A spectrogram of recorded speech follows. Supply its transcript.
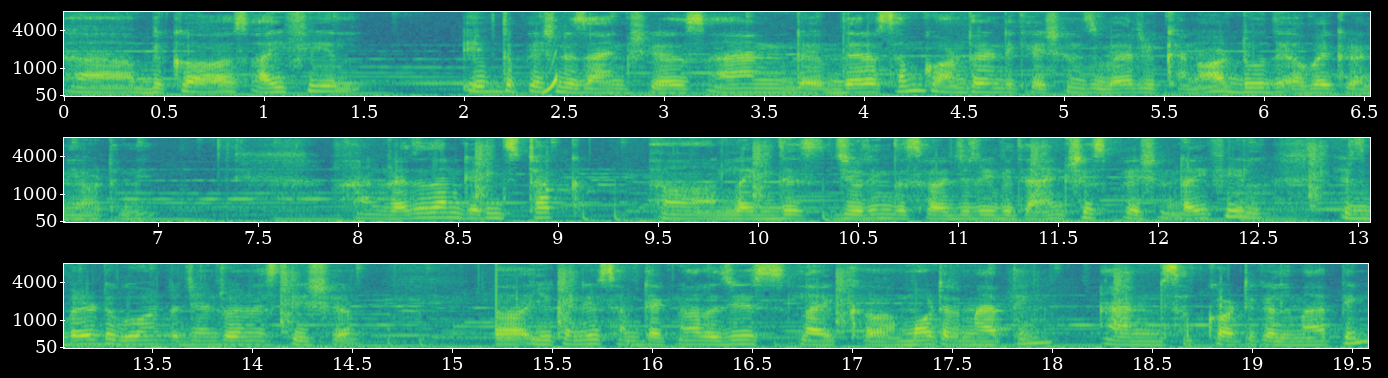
uh, because i feel if the patient is anxious and there are some contraindications where you cannot do the awake craniotomy and rather than getting stuck uh, like this during the surgery with anxious patient i feel it's better to go into general anesthesia. Uh, you can use some technologies like uh, motor mapping and subcortical mapping.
